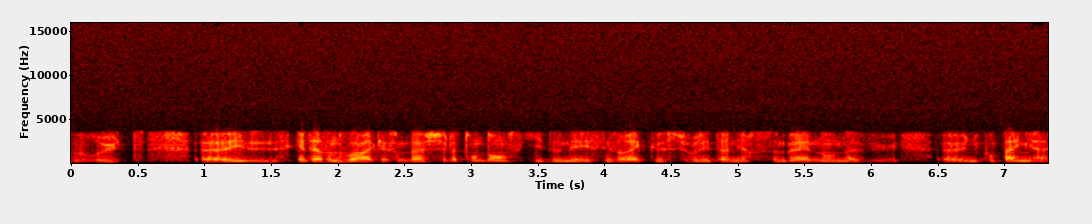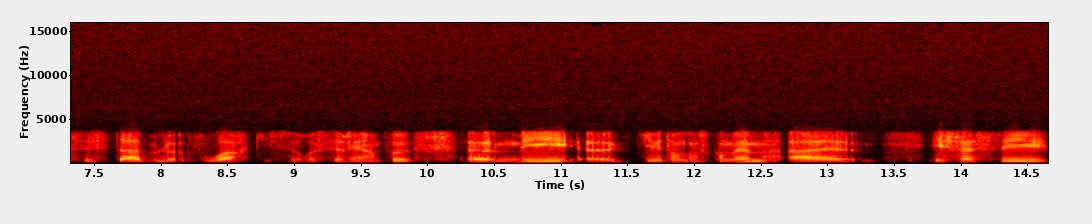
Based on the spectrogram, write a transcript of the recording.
brutes euh, ce qui est intéressant de voir avec les sondages, c'est la tendance qui est donnée. C'est vrai que sur les dernières semaines, on a vu euh, une campagne assez stable, voire qui se resserrait un peu, euh, mais qui avait tendance quand même à effacer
